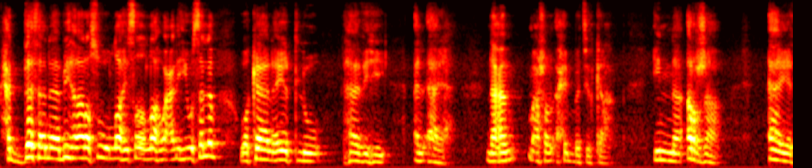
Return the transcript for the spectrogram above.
حدثنا بها رسول الله صلى الله عليه وسلم وكان يتلو هذه الآية. نعم معشر الأحبة الكرام إن أرجى آية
